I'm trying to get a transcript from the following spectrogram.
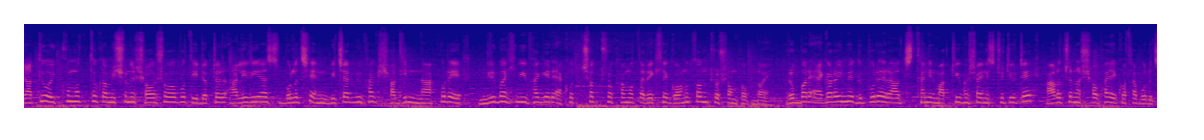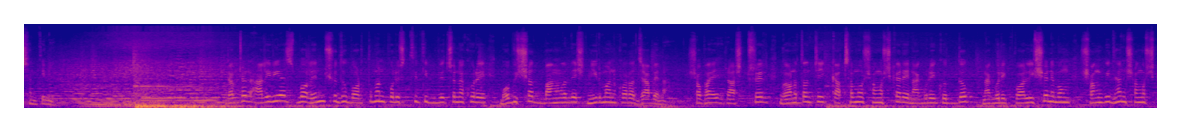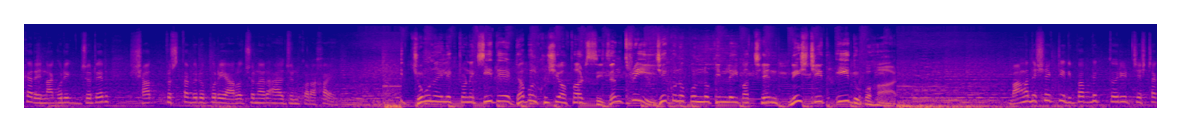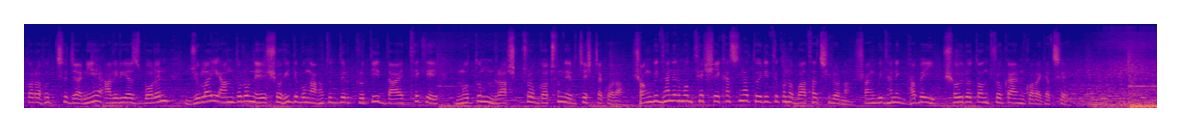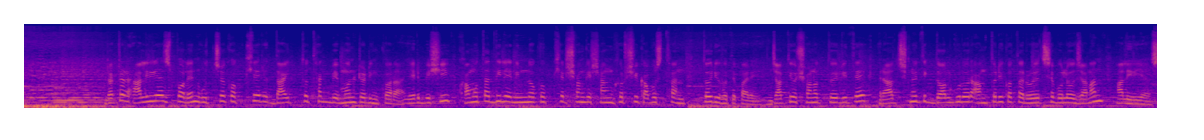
জাতীয় ঐক্যমত্য কমিশনের সহসভাপতি ডক্টর আলী রিয়াস বলেছেন, বিচার বিভাগ স্বাধীন না করে নির্বাহী বিভাগের একচ্ছত্র ক্ষমতা রেখে গণতন্ত্র সম্ভব নয়। রোববার এগারোই মে দুপুরে রাজধানীর মাতৃভাষা ইনস্টিটিউটে আলোচনা সভায় কথা বলেছেন তিনি। ডক্টর আলী রিয়াজ বলেন, শুধু বর্তমান পরিস্থিতি বিবেচনা করে ভবিষ্যৎ বাংলাদেশ নির্মাণ করা যাবে না। সভায় রাষ্ট্রের গণতান্ত্রিক কাঠামো সংস্কারে নাগরিক উদ্যোগ, নাগরিক কোয়ালিশন এবং সংবিধান সংস্কারে নাগরিক জোটের সাত প্রস্তাবের উপরে আলোচনার আয়োজন করা হয়। যমুনা ইলেকট্রনিক্স ঈদে ডাবল খুশি অফার সিজন থ্রি যে কোনো পণ্য কিনলেই পাচ্ছেন নিশ্চিত ঈদ উপহার। বাংলাদেশে একটি রিপাবলিক তৈরির চেষ্টা করা হচ্ছে জানিয়ে আলিরিয়াস বলেন, জুলাই আন্দোলনে শহীদ এবং আহতদের প্রতি দায় থেকে নতুন রাষ্ট্র গঠনের চেষ্টা করা। সংবিধানের মধ্যে শেখ হাসিনা তৈরিতে কোনো বাধা ছিল না। সাংবিধানিকভাবেই স্বৈরতন্ত্র কায়েম করা গেছে। ডক্টর আলিরাজ বলেন, উচ্চকক্ষের দায়িত্ব থাকবে মনিটরিং করা। এর বেশি ক্ষমতা দিলে নিম্নকক্ষের সঙ্গে সাংঘর্ষিক অবস্থান তৈরি হতে পারে। জাতীয় সনদ তৈরিতে রাজনৈতিক দলগুলোর আন্তরিকতা রয়েছে বলেও জানান আলিরিয়াস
